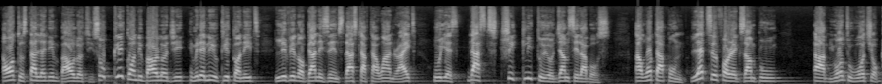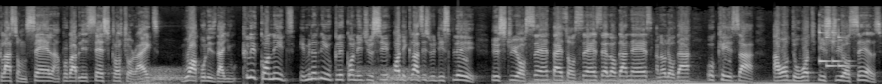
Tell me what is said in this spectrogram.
I want to start learning biology. So click on the biology, immediately you click on it, living organisms, that's chapter one, right? Oh yes, that's strictly to your JAMB syllabus. And what happened? Let's say, for example, um, you want to watch your class on cell and probably cell structure, right? What happens is that you click on it. Immediately you click on it, you see all the classes will display history of cell, types of cells, cell organelles, and all of that. Okay, sir, I want to watch history of cells.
